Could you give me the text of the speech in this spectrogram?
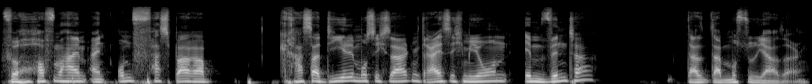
Für Hoffenheim ein unfassbarer krasser Deal, muss ich sagen. 30 Millionen im Winter. Da, da musst du ja sagen.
